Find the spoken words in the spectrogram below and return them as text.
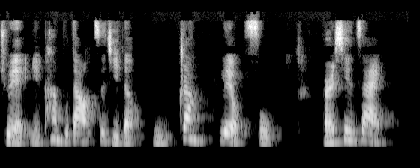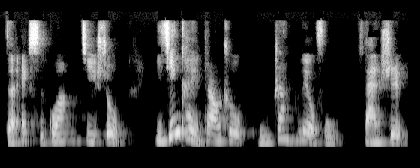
却也看不到自己的五脏六腑，而现在的 X 光技术已经可以照出五脏六腑，但是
